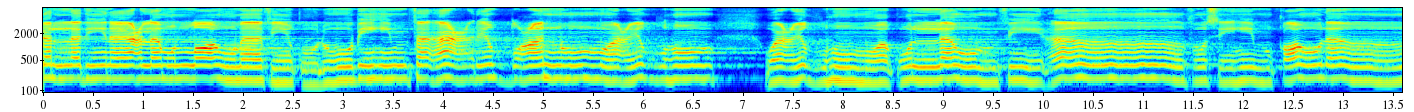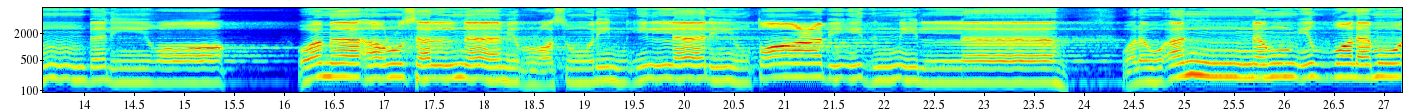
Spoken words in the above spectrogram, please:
الذين يعلم الله ما في قلوبهم فأعرض عنهم وعظهم وعظهم وقل لهم في أنفسهم قولا بليغا. وما ارسلنا من رسول الا ليطاع باذن الله ولو انهم اذ ظلموا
